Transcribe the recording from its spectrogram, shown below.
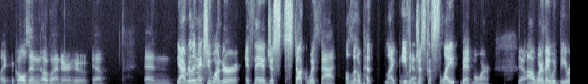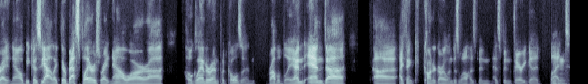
like the Colson Hoglander, who yeah, and Yeah, it really Yeah. makes you wonder if they had just stuck with that a little bit like even Yeah. just a slight bit more. Yeah. Uh, where they would be right now, because yeah, like their best players right now are uh Hoglander and Podkolzin, probably. And and uh uh I think Connor Garland as well has been has been very good. But Mhm.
